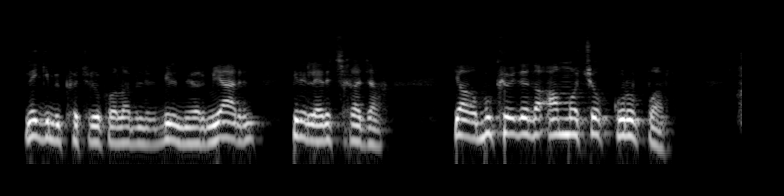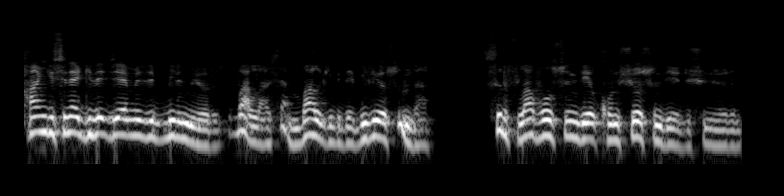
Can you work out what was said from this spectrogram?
ne gibi kötülük olabilir bilmiyorum. Yarın birileri çıkacak. Ya bu köyde de amma çok grup var. Hangisine gideceğimizi bilmiyoruz. Vallahi sen bal gibi de biliyorsun da sırf laf olsun diye konuşuyorsun diye düşünüyorum.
